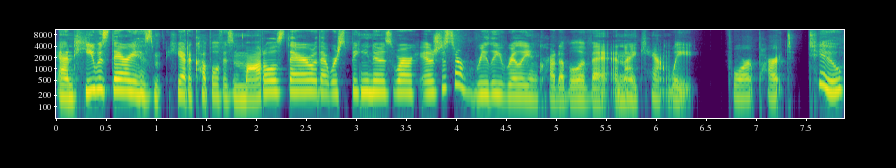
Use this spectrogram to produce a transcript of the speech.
And he was there. He, has, he had a couple of his models there that were speaking to his work. It was just a really, really incredible event. And I can't wait for part two.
